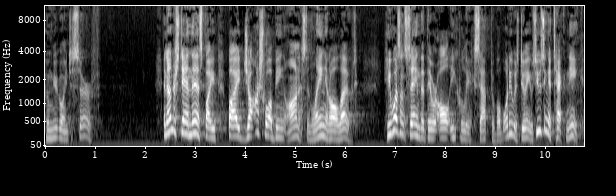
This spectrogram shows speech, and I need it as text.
whom you're going to serve. And understand this by, by Joshua being honest and laying it all out, he wasn't saying that they were all equally acceptable. What he was doing, he was using a technique.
